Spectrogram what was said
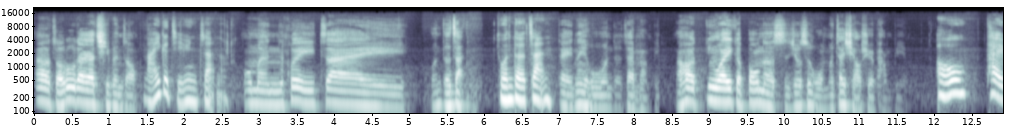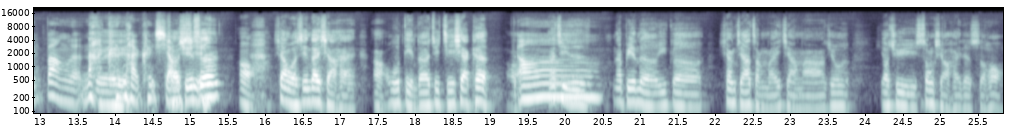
呃，走路大概七分钟。哪一个捷运站呢、啊？我们会在文德站。文德站，对，内湖文德站旁边。然后另外一个 bonus 就是我们在小学旁边。哦，太棒了！哪个哪个小学？小学生哦，像我现在小孩啊，五点都要去接下课。哦，哦，那其实那边的一个像家长来讲啊，就要去送小孩的时候，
